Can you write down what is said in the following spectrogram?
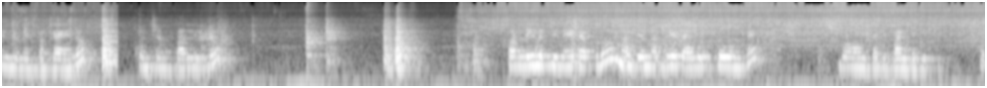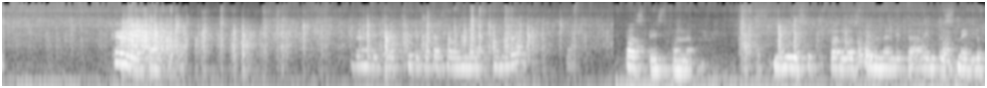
మిరపకాయలు కొంచెం పల్లీలు. పల్లీలు తినేటప్పుడు మధ్య మధ్య తగులుతూ ఉంటే బాగుంటుంది పంటికి. కరివేపాకు. రెండు చిటికట సౌండ్ వస్తుందో? పసుపు వేసుకుందాం. స్మెల్ సూపర్ వస్తుందండి తాలింపు స్మెల్.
